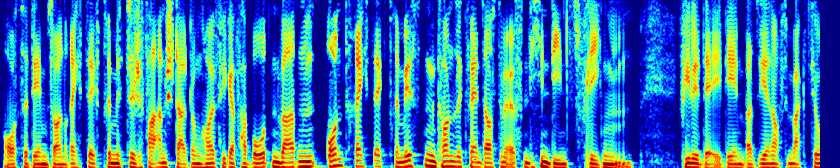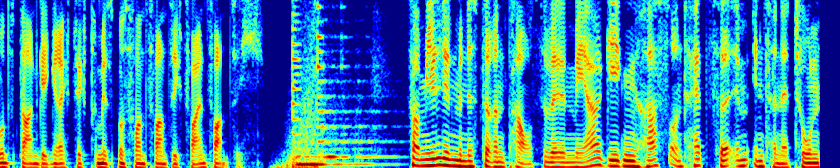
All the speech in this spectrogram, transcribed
Außerdem sollen rechtsextremistische Veranstaltungen häufiger verboten werden und Rechtsextremisten konsequent aus dem öffentlichen Dienst fliegen. Viele der Ideen basieren auf dem Aktionsplan gegen Rechtsextremismus von 2022. Familienministerin Paus will mehr gegen Hass und Hetze im Internet tun.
